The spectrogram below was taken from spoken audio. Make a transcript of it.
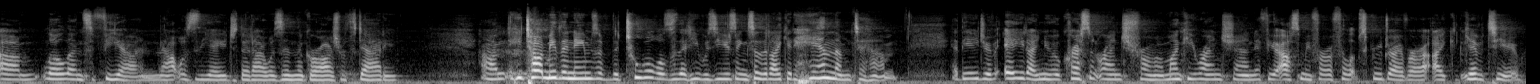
um, Lola and Sophia, and that was the age that I was in the garage with Daddy. Um, he taught me the names of the tools that he was using so that I could hand them to him. At the age of eight, I knew a crescent wrench from a monkey wrench, and if you asked me for a Phillips screwdriver, I could give it to you.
